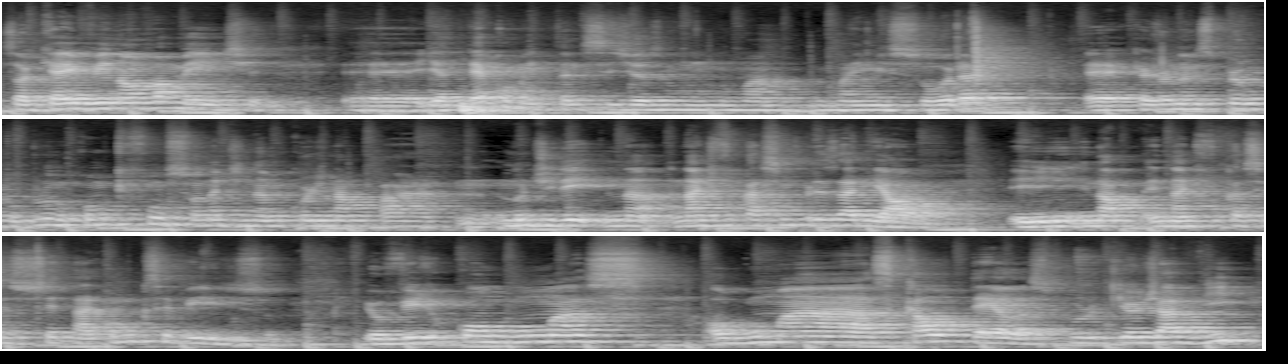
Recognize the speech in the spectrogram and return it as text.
só que aí vem novamente é, e até comentando esses dias numa, numa emissora é, que a jornalista perguntou, Bruno, como que funciona a dinâmica hoje na, no direito, na, na advocacia empresarial e, na, na advocacia societária, como que você vê isso? Eu vejo com algumas, algumas cautelas, porque eu já vi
